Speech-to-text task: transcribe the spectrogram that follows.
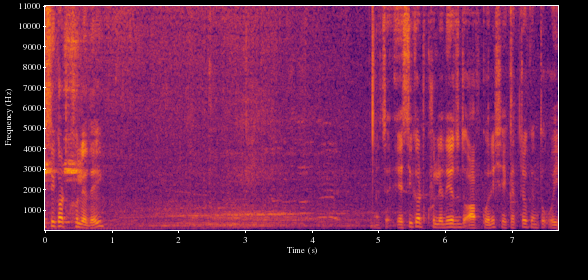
এসি কার্ড খুলে দেই। আচ্ছা এসি কার্ড খুলে দিয়ে যদি অফ করি, সেক্ষেত্রেও কিন্তু ওই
